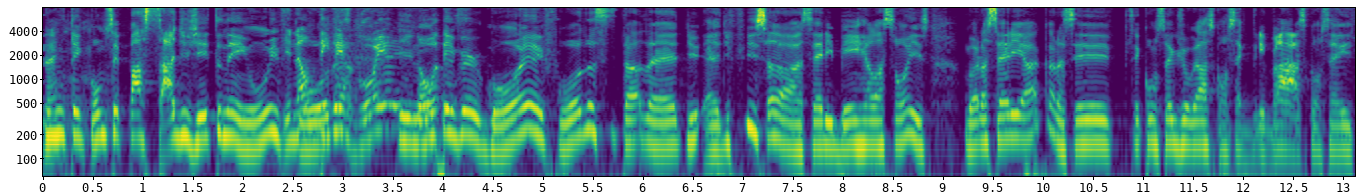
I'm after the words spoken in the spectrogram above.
né? não tem como você passar de jeito nenhum. E, E não tem vergonha E, e não tem vergonha e foda-se, tá? É, é difícil a Série B em relação a isso. Agora a Série A, cara, você você consegue jogar, você consegue driblar, você consegue,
